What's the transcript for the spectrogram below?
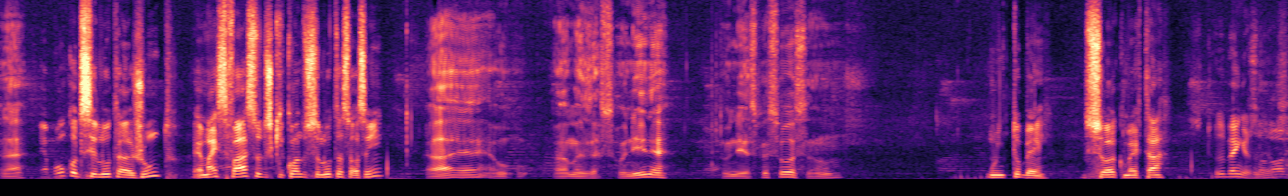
né? É bom quando se luta junto? É mais fácil do que quando se luta sozinho? Ah, é, o- o- ah, mas é se unir, né? Unir as pessoas, senão... Muito bem. O senhor, como é que tá? Tudo bem, graças a Deus.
